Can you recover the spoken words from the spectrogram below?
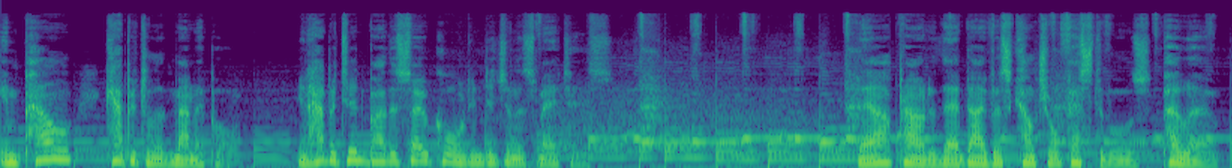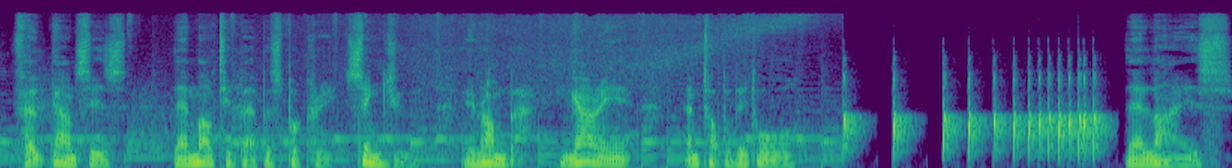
Imphal, capital of Manipur, inhabited by the so-called indigenous Meiteis. They are proud of their diverse cultural festivals, polo, folk dances, their multi-purpose pukri, singju, iramba, gari, and top of it all, their lies.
